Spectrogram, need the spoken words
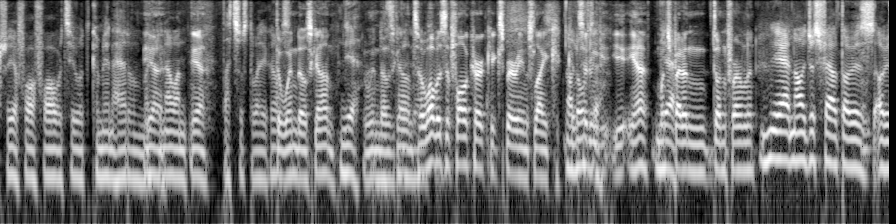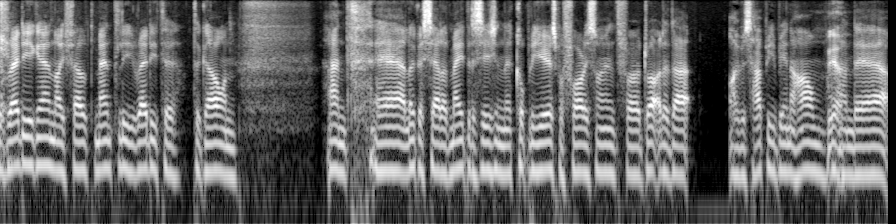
three or four forwards who would come in ahead of him. Like, Yeah, you know, and yeah. that's just the way it goes. The window's gone. Yeah, the window's gone. So, what was the Falkirk experience like? I loved Considering, y- yeah, much Yeah. better than Dunfermline. Yeah, no, I just felt I was I was ready again. I felt mentally ready to, to go and and uh, like I said, I'd made the decision a couple of years before I signed for Drogheda that I was happy being at home Yeah. and uh,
